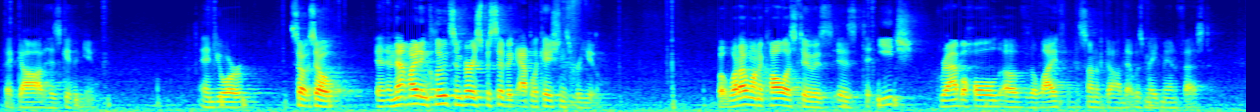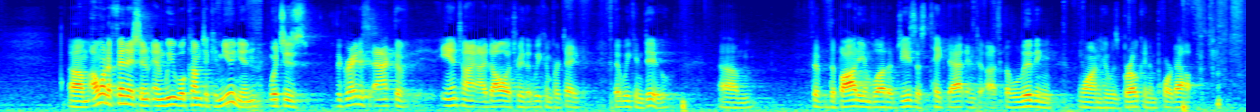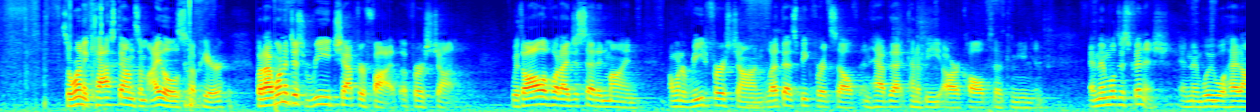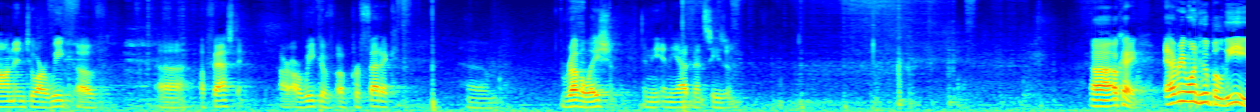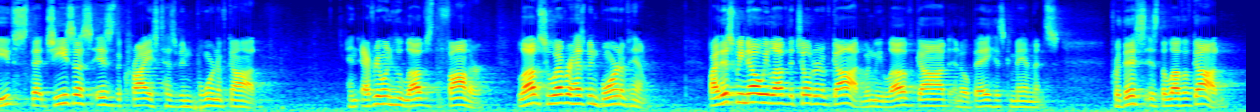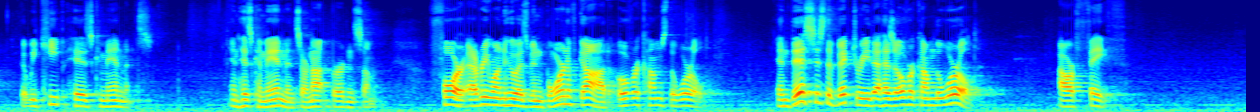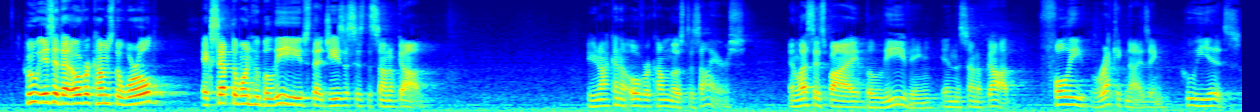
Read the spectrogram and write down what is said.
that God has given you. And your so so and, and that might include some very specific applications for you. But what I want to call us to is, is to each grab a hold of the life of the Son of God that was made manifest. Um, I want to finish, and, and we will come to communion, which is the greatest act of anti idolatry that we can partake, that we can do. Um, the, the body and blood of Jesus take that into us, the living one who was broken and poured out. So we're going to cast down some idols up here, but I want to just read chapter 5 of 1 John. With all of what I just said in mind, I want to read 1 John, let that speak for itself, and have that kind of be our call to communion. And then we'll just finish, and then we will head on into our week of, uh, of fasting, our, our week of, of prophetic um, revelation in the, in the Advent season. Uh, okay, everyone who believes that Jesus is the Christ has been born of God. And everyone who loves the Father loves whoever has been born of him. By this we know we love the children of God, when we love God and obey his commandments. For this is the love of God, that we keep his commandments. And his commandments are not burdensome. For everyone who has been born of God overcomes the world. And this is the victory that has overcome the world our faith. Who is it that overcomes the world except the one who believes that Jesus is the Son of God? You're not going to overcome those desires unless it's by believing in the Son of God, fully recognizing who He is.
